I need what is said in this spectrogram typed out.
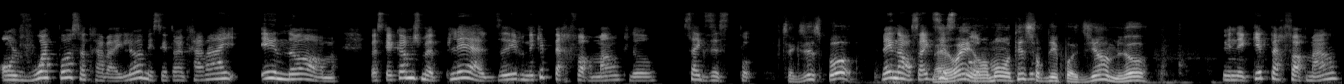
On ne le voit pas, ce travail-là, mais c'est un travail énorme. Parce que comme je me plais à le dire, une équipe performante, là, ça n'existe pas. Ça n'existe pas. Mais non, ça n'existe ben oui, on montait sur des podiums, là. Une équipe performante,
